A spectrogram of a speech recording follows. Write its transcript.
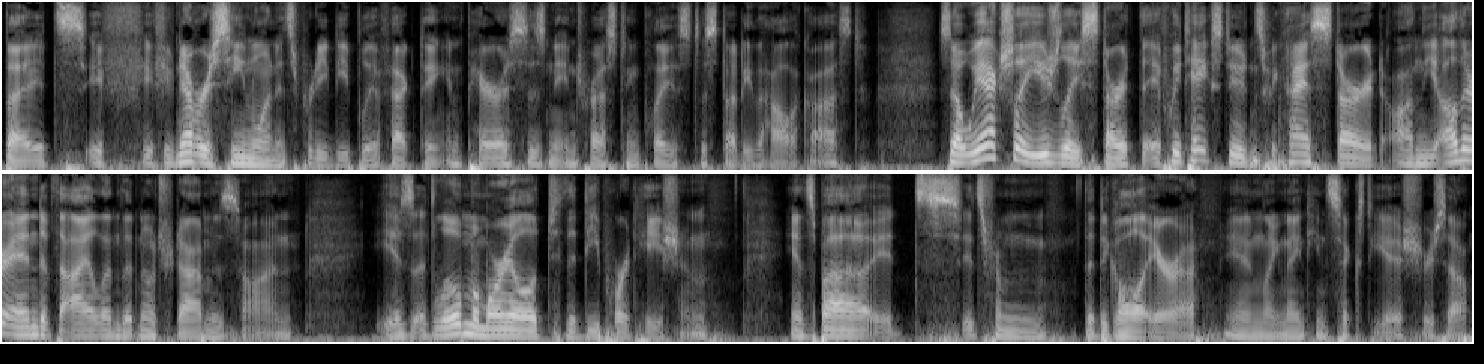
but it's if if you've never seen one, it's pretty deeply affecting. And Paris is an interesting place to study the Holocaust. So we actually usually start the, if we take students, we kind of start on the other end of the island that Notre Dame is on, is a little memorial to the deportation. And it's about it's it's from the De Gaulle era in like 1960ish or so.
